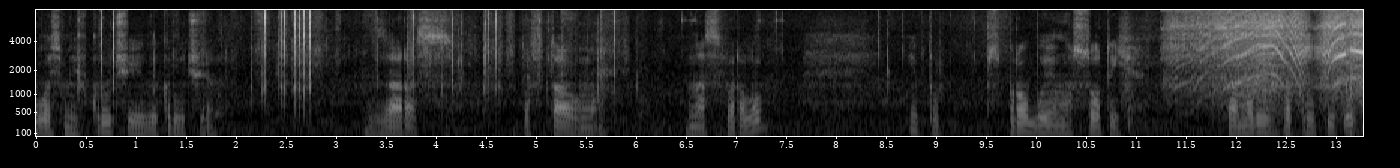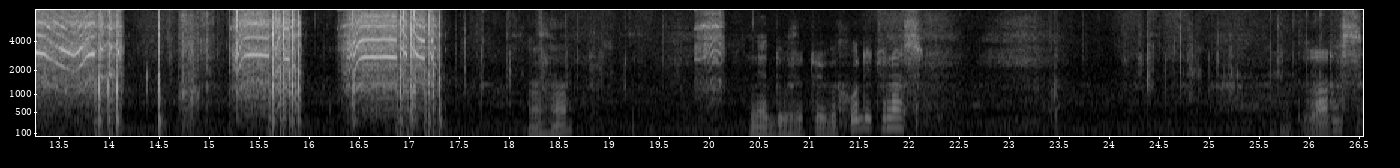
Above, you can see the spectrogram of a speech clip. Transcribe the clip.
восьмій вкручує і викручує. Зараз поставимо на сверло і спробуємо сотий саморіз закрутити. Ага. Не дуже той виходить у нас. Зараз.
